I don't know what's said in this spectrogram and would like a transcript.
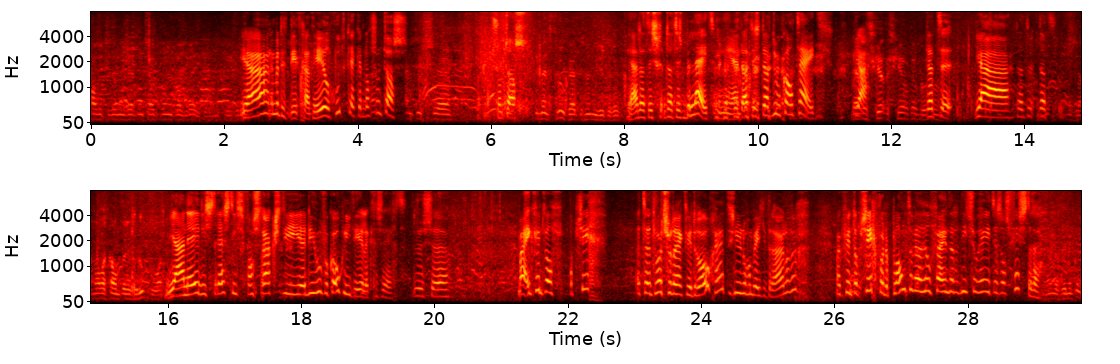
Als ik erin zet, dan zou het gewoon wel breken. Ja, nee, maar dit, dit gaat heel goed. Kijk, ik heb nog zo'n tas. En het is, eh, zo'n tas. je bent vroeg, hè? het is nog niet zo druk. Ja, dat is, dat is beleid, meneer. Dat, is, dat doe ik altijd. Ja, Dat scheelt, ook dat, eh, ja, dat, dat, Als je aan alle kanten geroepen wordt. ja, nee, die stress die van straks, die, eh, die hoef ik ook niet eerlijk gezegd. Dus, maar ik vind wel op zich, het, het wordt zo direct weer droog. Hè? Het is nu nog een beetje druilerig. Maar ik vind op zich voor de planten wel heel fijn dat het niet zo heet is als gisteren. Ja, dat vind ik ook.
